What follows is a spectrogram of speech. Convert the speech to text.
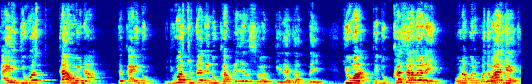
काही दिवस का होईना तर काही दुःख दिवससुद्धा ते दुःख आपल्याला सहन केल्या जात नाही किंवा ते दुःख झालं नाही म्हणून आपण पदभार घ्यायचा.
